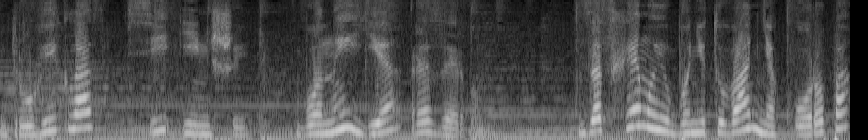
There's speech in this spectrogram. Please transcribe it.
Другий клас всі інші. Вони є резервом. За схемою бонітування коропа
